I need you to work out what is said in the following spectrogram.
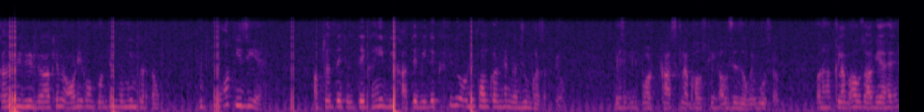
कभी भी रीड लगा के मैं ऑडियो फॉर्म कंटेंट कंज्यूम करता हूँ, क्योंकि बहुत ईजी है। अब चलते चलते कहीं भी खाते, पीते, कहीं भी ऑडियो फॉर्म कंटेंट कंज्यूम कर सकते हो। बेसिकली पॉडकास्ट क्लब हाउस के हाउसेज हो गए, वो सब। और हाँ क्लब हाउस आ गया है,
